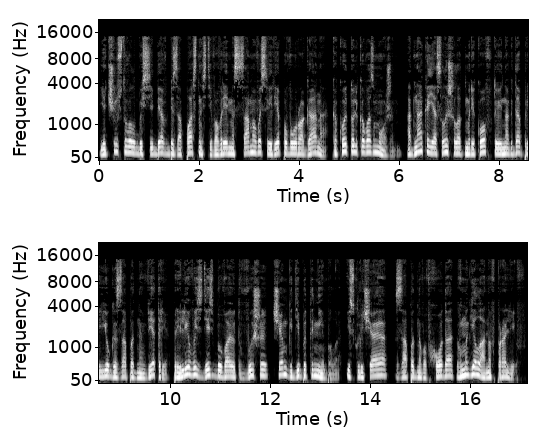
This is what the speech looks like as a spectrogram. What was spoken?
я чувствовал бы себя в безопасности во время самого свирепого урагана, какой только возможен. Однако я слышал от моряков, что иногда при юго-западном ветре приливы здесь бывают выше, чем где бы то ни было, исключая западного входа в Магелланов пролив.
